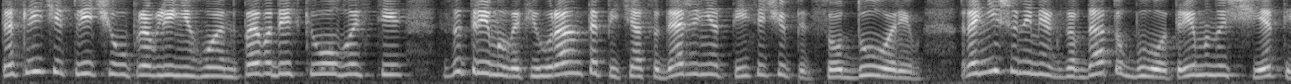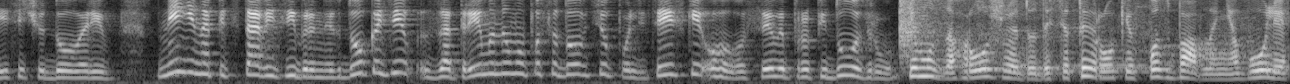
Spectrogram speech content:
та слідчі слідчого управління ГУНП в Одеській області затримали фігуранта під час одержання 1500 доларів. Раніше ним як завдаток було отримано ще 1000 доларів. Нині на підставі зібраних доказів затриманому посадовцю поліцейські оголосили про підозру. Йому загрожує до 10 років позбавлення волі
